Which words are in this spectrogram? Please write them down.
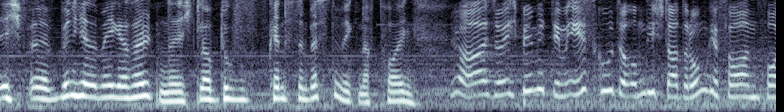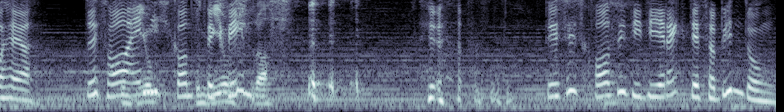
Ich äh, bin hier mega selten. Ich glaube, du kennst den besten Weg nach Poing. Ja, also ich bin mit dem E-Scooter um die Stadt rumgefahren vorher. Das war eigentlich ganz bequem. Umgehungsstraße. Das ist quasi die direkte Verbindung.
